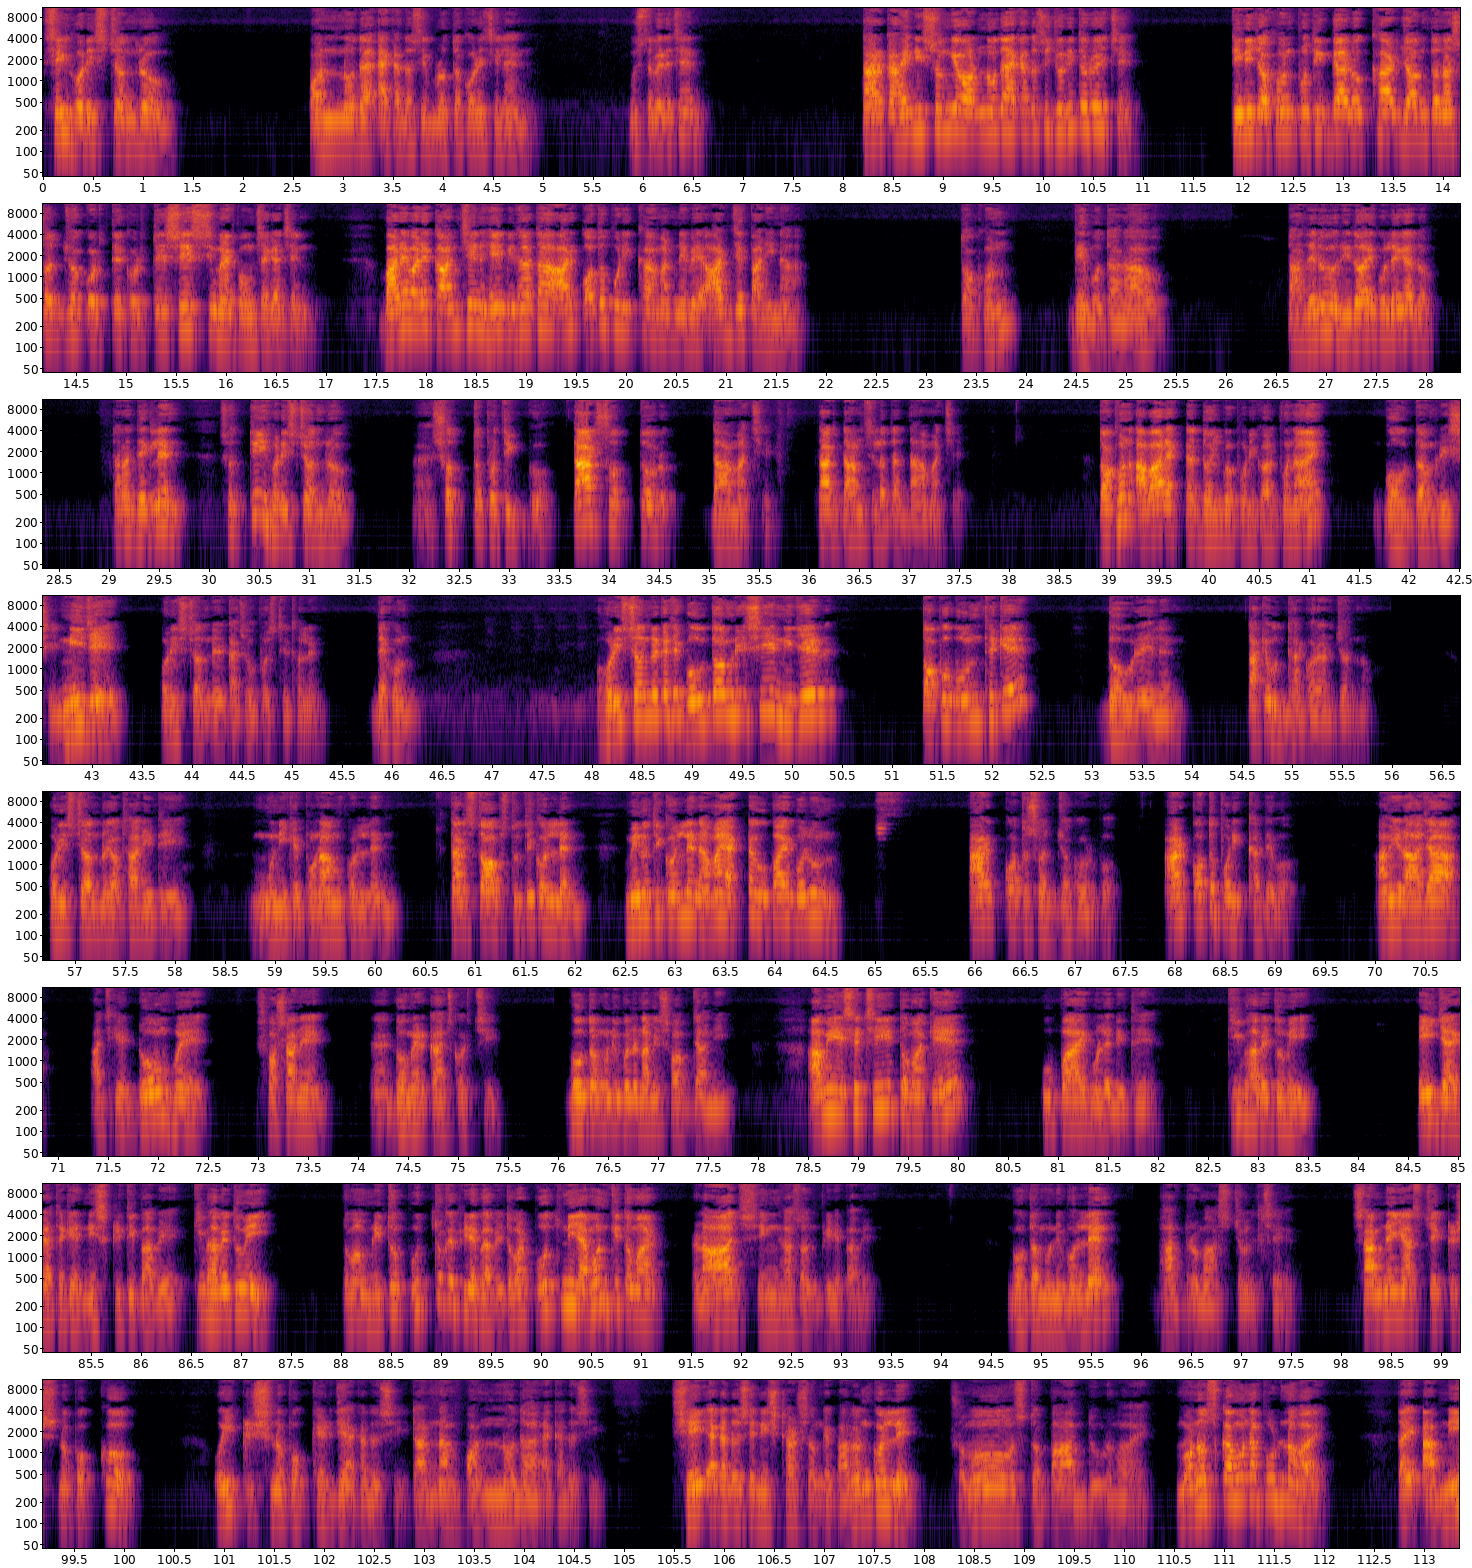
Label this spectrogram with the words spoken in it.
সেই হরিশ্চন্দ্র অন্নদা একাদশী ব্রত করেছিলেন। বুঝতে পেরেছেন? তার কাহিনীর সঙ্গে অন্নদা একাদশী জড়িত রয়েছে। তিনি যখন প্রতিজ্ঞা, রক্ষার যন্ত্রণা সহ্য করতে করতে শেষ সীমায় পৌঁছে গেছেন, বারে বারে কাঁদছেন, হে বিধাতা, আর কত পরীক্ষা আমার নেবে? আর যে পারি না। তখন দেবতারাও তাদেরও হৃদয় গলে গেল। তারা দেখলেন, সত্যিই হরিশ্চন্দ্র সত্য প্রতিজ্ঞ। তার সত্যর দাম আছে। তার দানশীলতার দাম আছে। তখন আবার একটা দৈব পরিকল্পনায় গৌতম ঋষি নিজে হরিশ্চন্দ্রের কাছে উপস্থিত হলেন। দেখুন, হরিশ্চন্দ্রের কাছে গৌতম ঋষি নিজের তপবন থেকে দৌড়ে এলেন তাকে উদ্ধার করার জন্য। হরিশ্চন্দ্র যথারীতি মুনিকে প্রণাম করলেন। তার স্তব স্তুতি করলেন। মিনতি করলেন আমায় একটা উপায় বলুন। আর কত সহ্য করব? আর কত পরীক্ষা দেব? আমি রাজা আজকে ডোম হয়ে শ্মশানে হ্যাঁ, ডোমের কাজ করছি। গৌতম বললেন আমি সব জানি। আমি এসেছি তোমাকে উপায় বলে দিতে। কীভাবে তুমি এই জায়গা থেকে নিষ্কৃতি পাবে? কীভাবে তুমি তোমার মৃত পুত্রকে ফিরে পাবে, তোমার পত্নী এমনকি তোমার রাজ সিংহাসন ফিরে পাবে। গৌতম মুনি বললেন, ভাদ্র মাস চলছে, সামনেই আসছে কৃষ্ণপক্ষ। ওই কৃষ্ণপক্ষের যে একাদশী, তার নাম অন্নদা একাদশী। সেই একাদশী নিষ্ঠার সঙ্গে পালন করলে সমস্ত পাপ দূর হয়, মনস্কামনা পূর্ণ হয়। তাই আপনি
